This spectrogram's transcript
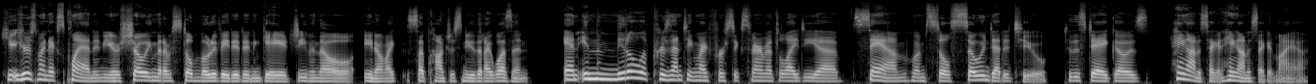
here's my next plan, and you know, showing that I was still motivated and engaged, even though you know my subconscious knew that I wasn't. And in the middle of presenting my first experimental idea, Sam, who I'm still so indebted to to this day, goes, "Hang on a second, hang on a second, Maya,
